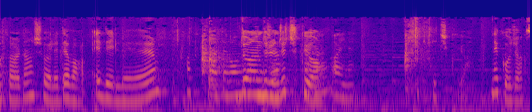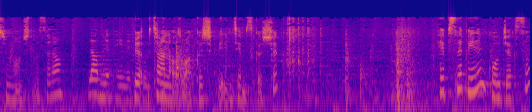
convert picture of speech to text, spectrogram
Külahlardan şöyle devam edelim. Hafif zaten oynayınca- Döndürünce çıkıyor. Aha, Aynen. İşte çıkıyor. Ne koyacaksın şimdi onun için mesela? Labne peyniri Bir, bir koyacağım. tane o zaman kaşık vereyim, temiz kaşık. Hepsine peynir mi koyacaksın?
